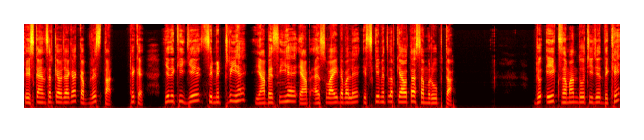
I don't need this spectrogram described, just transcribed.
तो इसका आंसर क्या हो जाएगा? कब्रिस्तान। ठीक है? ये देखिए, ये सिमेट्री है, यहाँ पे सी है, यहाँ पे एस वाई डबल है इसके मतलब क्या होता है? समरूपता। जो एक समान दो चीज़ें दिखे,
